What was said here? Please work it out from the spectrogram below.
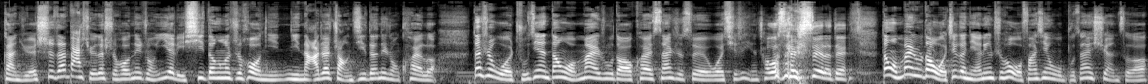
感觉是在大学的时候那种夜里熄灯了之后，你你拿着掌机的那种快乐。但是我逐渐当我迈入到快三十岁，我其实已经超过三十岁了，对。当我迈入到我这个年龄之后，我发现我不再选择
